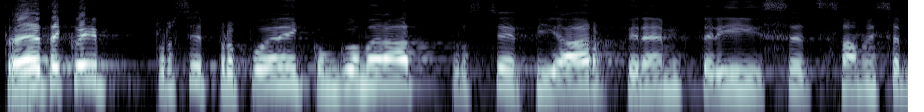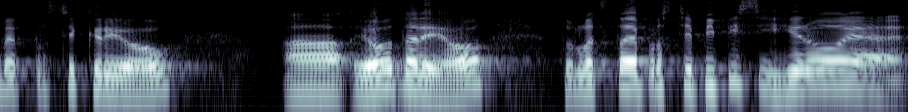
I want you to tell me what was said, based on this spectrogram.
To je takový prostě propojený konglomerát prostě PR firm, který se sami sebe prostě kryjou. A jo, tady jo, tohle je prostě PPC Hero, je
